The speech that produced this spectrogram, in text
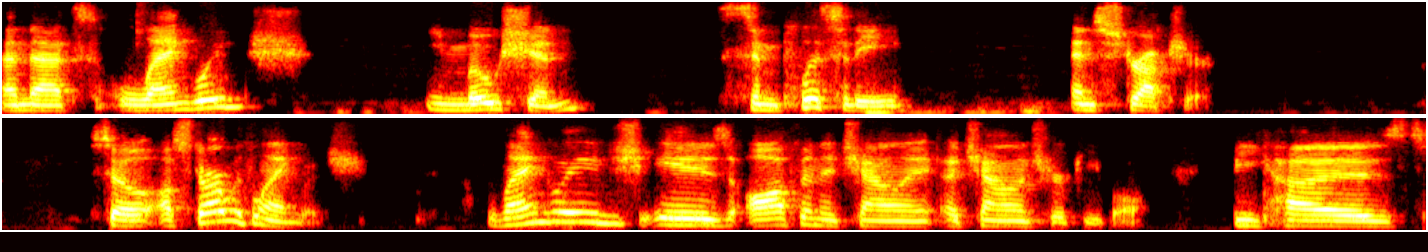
And that's language, emotion, simplicity, and structure. So I'll start with language. Language is often a challenge a challenge for people because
